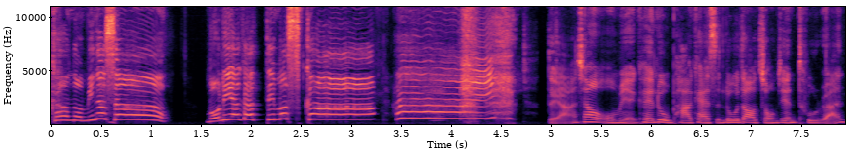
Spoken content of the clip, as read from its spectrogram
館の皆さん盛り上がってますか？嗨！对啊，像我们也可以录 podcast，录到中间突然。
